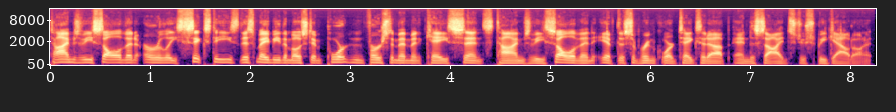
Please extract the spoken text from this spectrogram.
Times v. Sullivan, early 60s. This may be the most important First Amendment case since Times v. Sullivan if the Supreme Court takes it up and decides to speak out on it.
